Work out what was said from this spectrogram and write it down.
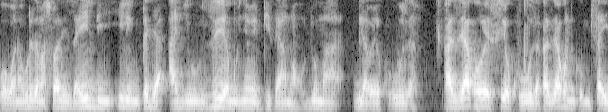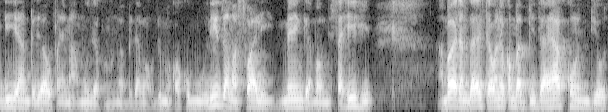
wanauliza maswali zaidi ili mteja ajiuzie mwenyewe bidhaa ama huduma bila wewe kuuza kazi yako wewe sio kuuza kazi yako ni kumsaidia mteja wako kufanya maamuzi ya kununua bidhaa ama huduma kwa kumuuliza maswali mengi ambayo ni sahihi ambayo yatamdirect aone kwamba bidhaa yako ndio,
